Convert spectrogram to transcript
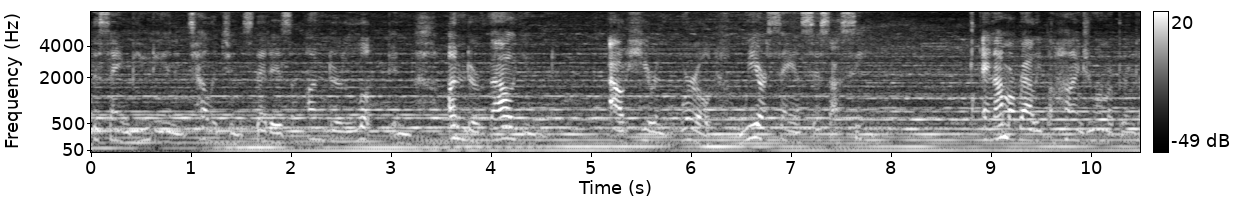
the same beauty and intelligence that is underlooked and undervalued out here in the world. We are saying, sis, I see you. And I'm going to rally behind you. I'm going to bring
